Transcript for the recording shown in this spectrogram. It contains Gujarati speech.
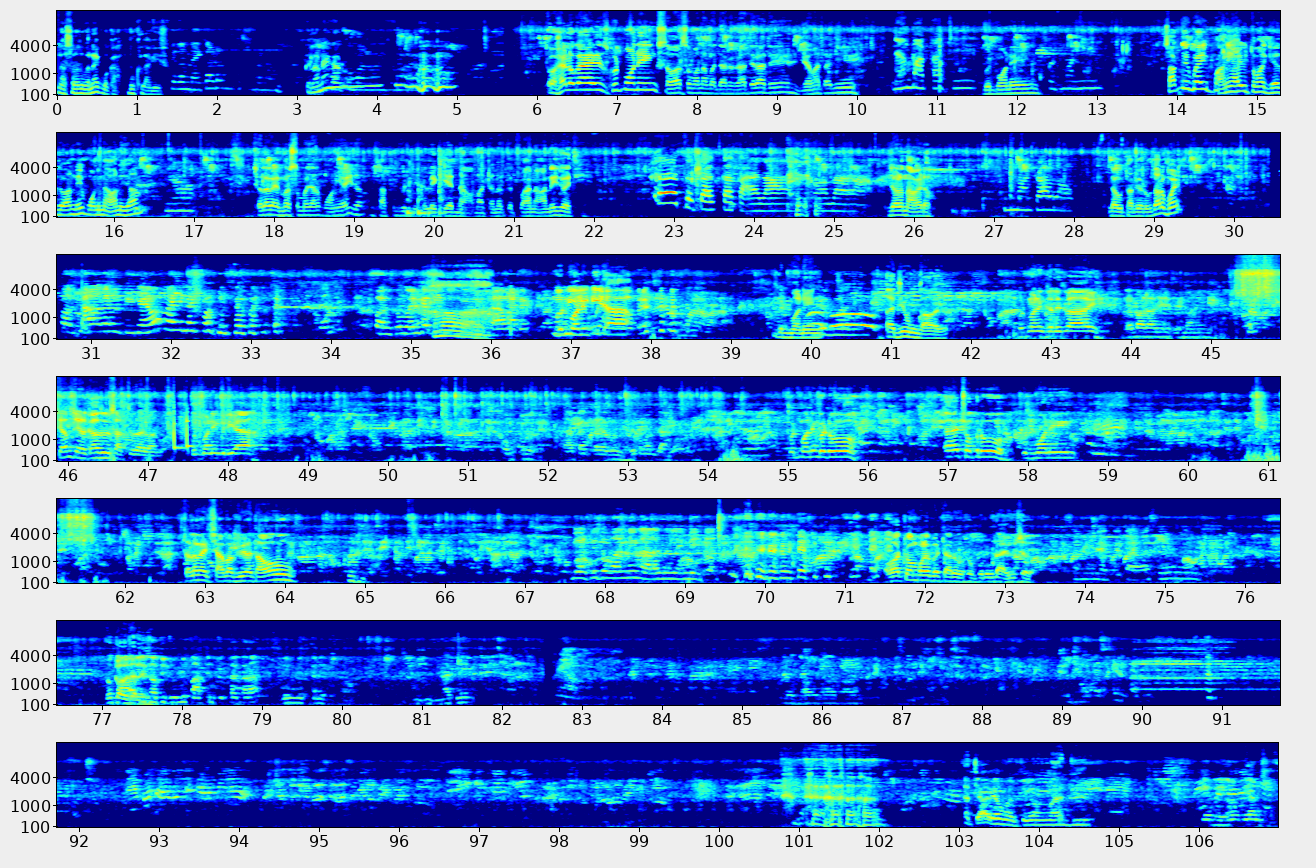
નાસ્તો તો બનાય બકા? ભૂખ લાગી છે. પેલા નહીં કાઢો પછી બનાવો. પેલા નહીં કાઢું તો હેલો ગાઈઝ ગુડ મોર્નિંગ. સવાર સવારના બધાને રાધે રાધે. જય માતાજી. જય માતાજી. Good morning. Good morning. Satvikbhai પાણી આવ્યું? તમારે ઘેર જવાનું નહીં? પાણી નાવાની જાણ? ચલો ગાઈ મસ્ત મજાનું પાણી આવી જાવ સાત્વિકભાઈ નીકળે ઘેર નાવા માટે નકર તો આ નાવા નહીં જોઈતી જળ નાવેડો લે ઉતાર જળ ઉતારો ભાઈ પંખા મોર્નિંગ જાય હો મારી પંખો પંખો બંધ કરી પૂજા. ગુડ મોર્નિંગ હજી ઊંઘ આવે છે. Good morning Shaileshbhai good morning કેમ છે? હડકાવું સાચું રહેવાનું. Good morning Priya. Good morning બેટુ. એ છોકરું. ગુડ મોર્નિંગ ચલો ભાઈ ચા બા પીવા તો આવો ઓચોમ પડે બચારો છોકરું ઉડાયું છે શું કહું છે સૌથી જૂની પાચન કરી પુસ્તકો અત્યારે એમ ગમવાથી એ ભાઈઓ કેમ છે?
